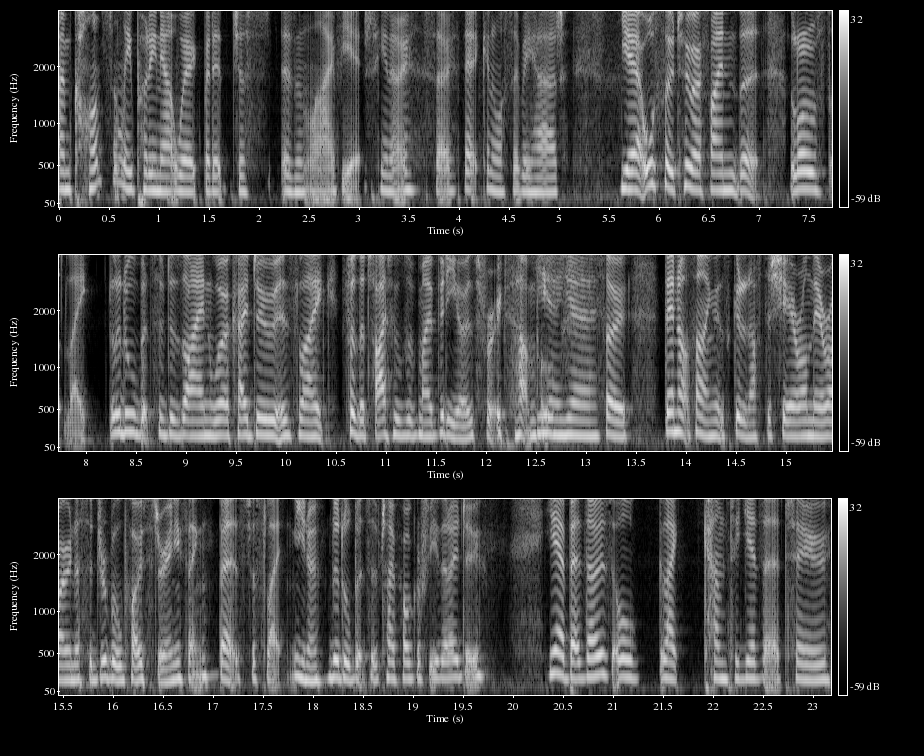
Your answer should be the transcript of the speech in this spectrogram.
am constantly putting out work, but it just isn't live yet, you know? So that can also be hard. Yeah, also too, I find that a lot of like little bits of design work I do is like for the titles of my videos, for example. Yeah, yeah. So they're not something that's good enough to share on their own as a Dribbble post or anything, but it's just like, you know, little bits of typography that I do. Yeah, but those all like come together to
